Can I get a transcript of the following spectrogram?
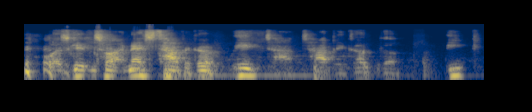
Let's get into our next topic of the week. Top topic of the week.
